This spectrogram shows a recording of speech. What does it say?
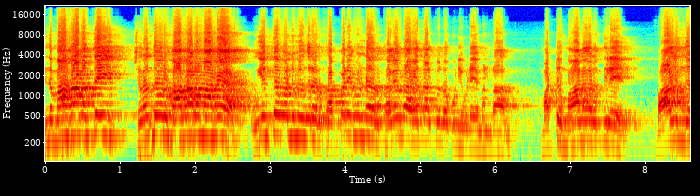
இந்த மாகாணத்தை சிறந்த ஒரு மாகாணமாக உயர்த்த வேண்டும் என்கிற ஒரு கற்பனை கொண்ட ஒரு தலைவராக என்னால் சொல்லக்கூடிய விடயம் என்றால் மட்டு மாநகரத்திலே வாழ்ந்து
